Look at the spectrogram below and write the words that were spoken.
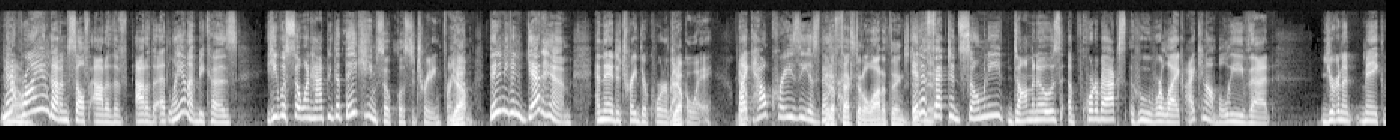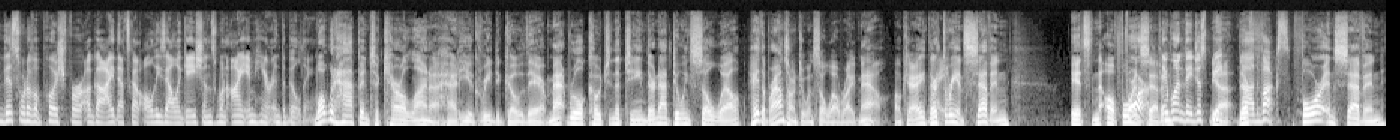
Matt Yeah. Ryan got himself out of the out of the Atlanta because he was so unhappy that they came so close to trading for Yep. him. They didn't even get him, and they had to trade their quarterback Yep. away. Like, how crazy is that? It affected a lot of things, It didn't it? affected so many dominoes of quarterbacks who were like, I cannot believe that you're going to make this sort of a push for a guy that's got all these allegations when I am here in the building. What would happen to Carolina had he agreed to go there? Matt Rhule coaching the team. They're not doing so well. Hey, the Browns aren't doing so well right now. Okay, they're Right. three and seven. It's n- oh four and seven. They won. They just beat Yeah, uh, the Bucs. four and seven.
